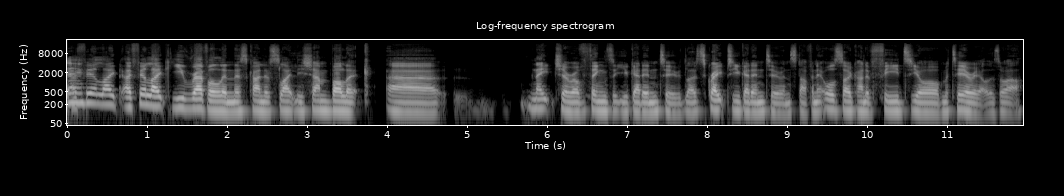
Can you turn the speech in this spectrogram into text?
so I feel like I feel like you revel in this kind of slightly shambolic uh, nature of things that you get into, like scrapes you get into and stuff, and it also kind of feeds your material as well.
